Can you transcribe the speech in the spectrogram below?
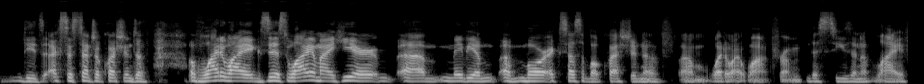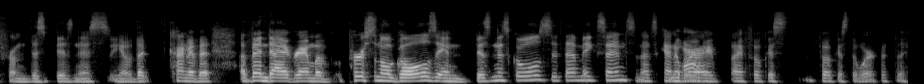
these existential questions of of why do I exist? Why am I here? Um, maybe a, a, more accessible question of um, what do I want from this season of life, from this business? You know, the kind of a, a Venn diagram of personal goals and business goals, if that makes sense. And that's kind of yeah. where I I focus focus the work with the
